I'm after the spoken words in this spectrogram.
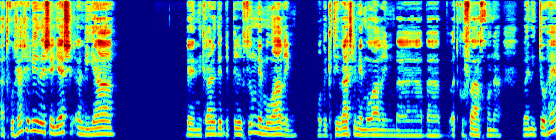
התחושה שלי זה שיש עלייה, נקרא לזה בפרסום ממוארים, או בכתיבה של ממוארים בתקופה האחרונה. ואני תוהה,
